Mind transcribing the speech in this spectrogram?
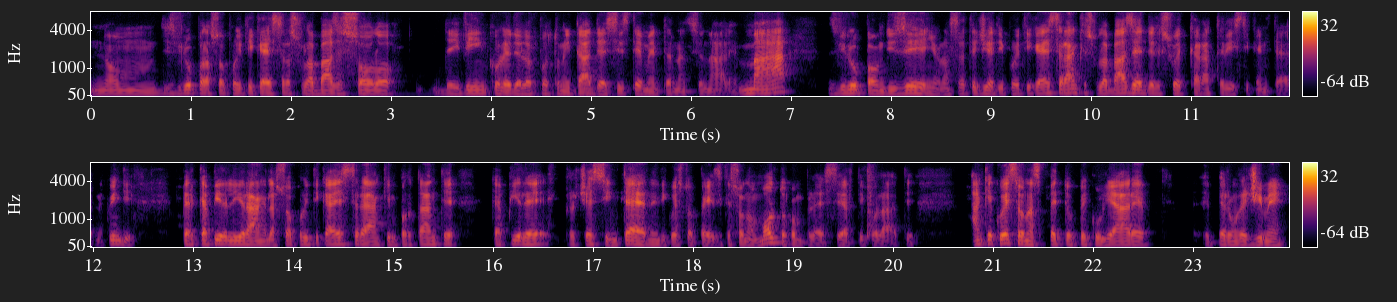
non sviluppa la sua politica estera sulla base solo dei vincoli e delle opportunità del sistema internazionale, ma sviluppa un disegno, una strategia di politica estera anche sulla base delle sue caratteristiche interne. Quindi per capire l'Iran e la sua politica estera è anche importante capire i processi interni di questo paese, che sono molto complessi e articolati. Anche questo è un aspetto peculiare eh, per un regime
